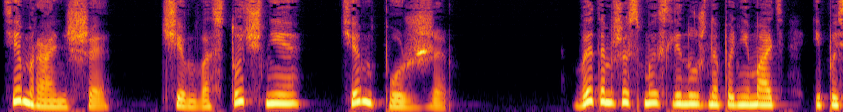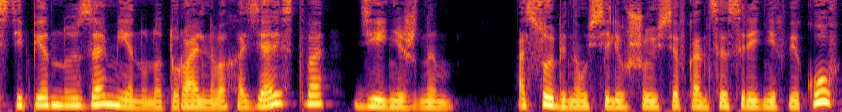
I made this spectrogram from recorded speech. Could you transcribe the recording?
тем раньше, чем восточнее, тем позже. В этом же смысле нужно понимать и постепенную замену натурального хозяйства денежным, особенно усилившуюся в конце средних веков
